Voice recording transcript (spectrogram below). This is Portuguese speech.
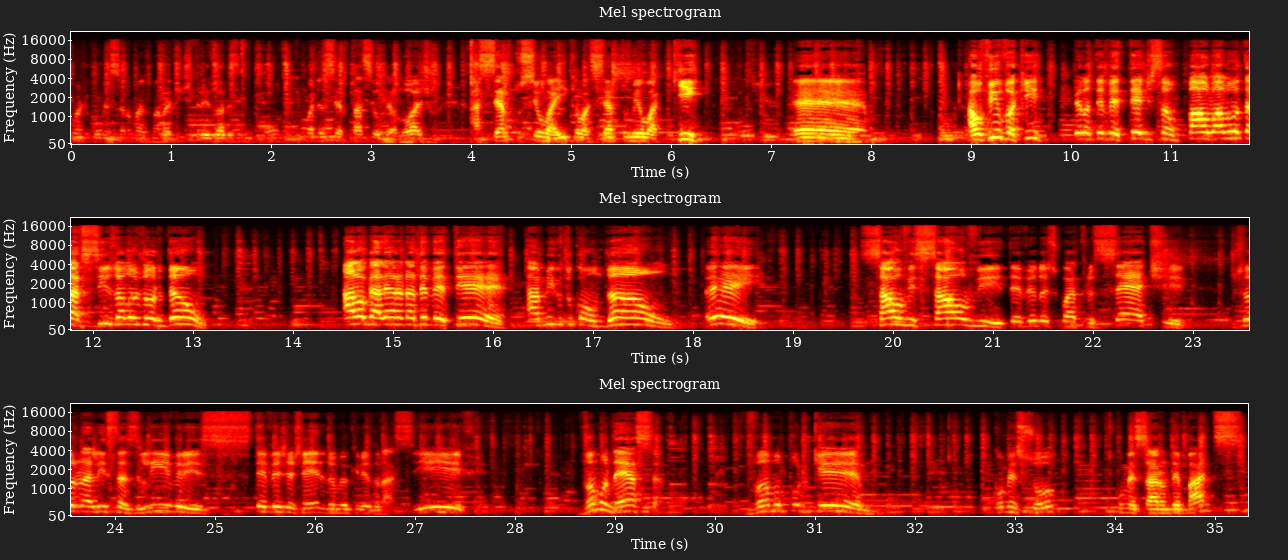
Conde, começando mais uma live de 23 horas em ponto. Quem pode acertar seu relógio, acerta o seu aí, que eu acerto o meu aqui. É... Ao vivo aqui, pela TVT de São Paulo. Alô, Tarcísio, alô, Jordão. Alô, galera da TVT, amigos do Condão. Ei! Salve, salve, TV 247, jornalistas livres, TV GGN do meu querido Nassif. Vamos nessa. Vamos porque começou, começaram debates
